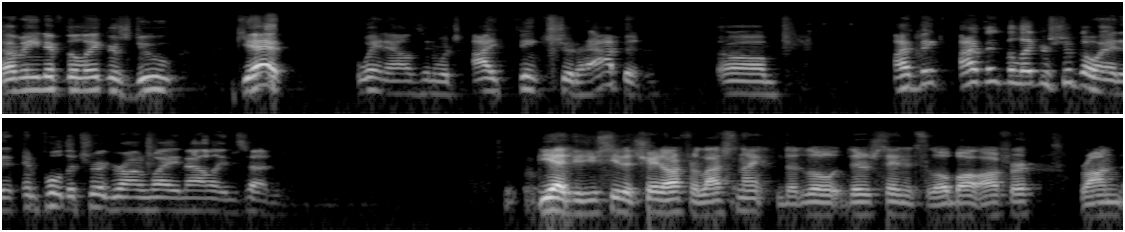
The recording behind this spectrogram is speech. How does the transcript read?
I mean, if the Lakers do get Wayne Ellington, which I think should happen, um, I think I think the Lakers should go ahead and, and pull the trigger on Wayne Ellington. Yeah, did you see the trade offer last night? The little they're saying it's a low ball offer. Ron,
